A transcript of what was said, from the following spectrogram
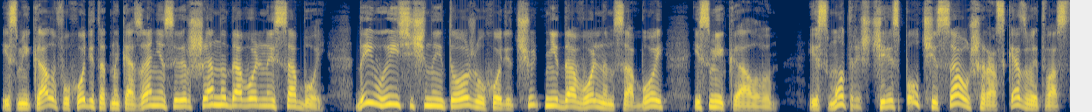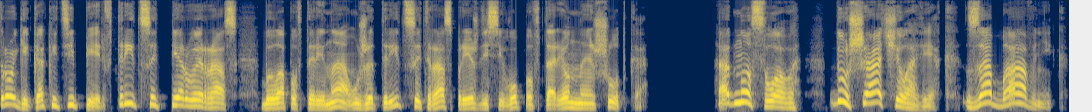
И Смекалов уходит от наказания совершенно довольный собой, да и Высечный тоже уходит чуть недовольным собой и Смекаловым, и смотришь, через полчаса уж рассказывает в Остроге, как и теперь, в тридцать первый раз была повторена уже тридцать раз прежде всего повторенная шутка. Одно слово — душа человек, забавник.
